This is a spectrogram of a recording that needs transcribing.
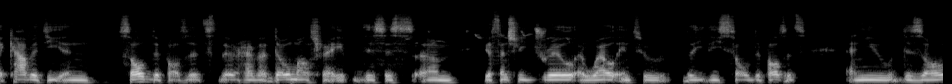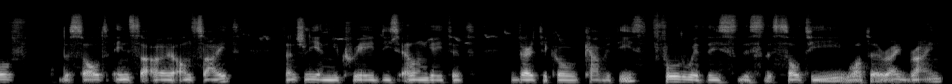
a cavity in salt deposits that have a domal shape. This is um, you essentially drill a well into the, the salt deposits and you dissolve the salt inside uh, on site essentially, and you create these elongated vertical cavities full with this, this this salty water, right, brine.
